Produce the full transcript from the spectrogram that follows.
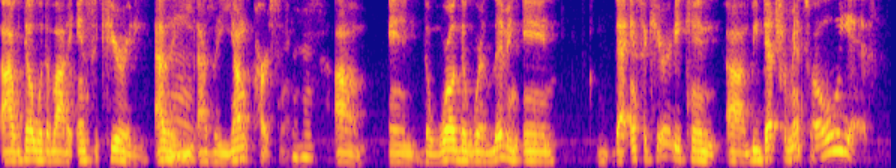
I dealt with a lot of insecurity as Mm. a as a young person, Mhm. um, and the world that we're living in, that insecurity can uh, be detrimental, Oh yes,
